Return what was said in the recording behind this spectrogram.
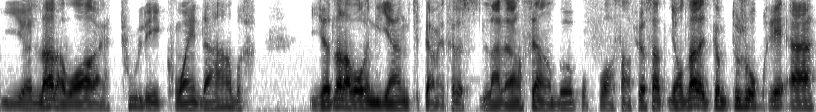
il y a là d'avoir à tous les coins d'arbres, il y a de là d'avoir une liane qui permettrait de la lancer en bas pour pouvoir s'enfuir. Ils ont de l'air d'être comme toujours prêts à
